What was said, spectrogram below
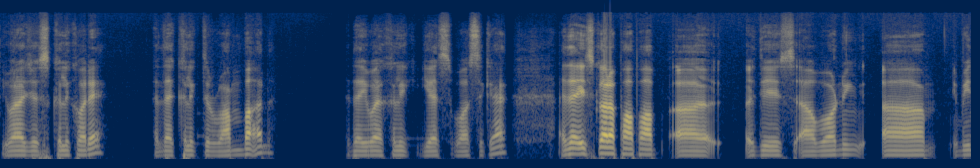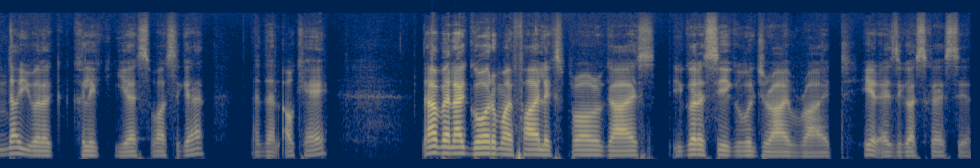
You want to just click on it and then click the run button. And then you want to click yes once again. And then it's to pop up uh, this uh, warning um, window. You want to click yes once again and then okay. Now when I go to my file explorer guys, you're to see Google Drive right here as you guys can see.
